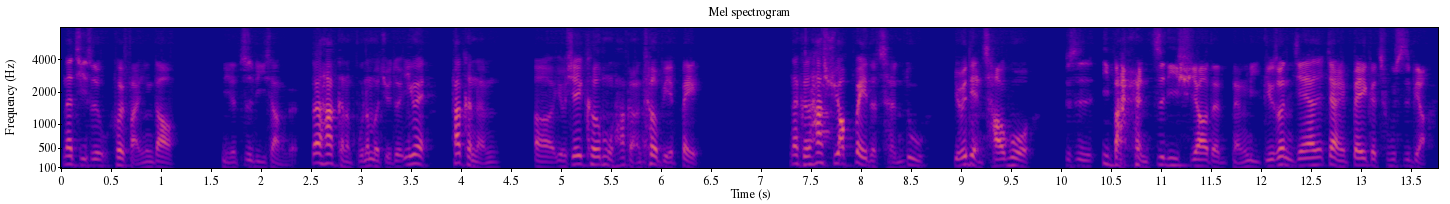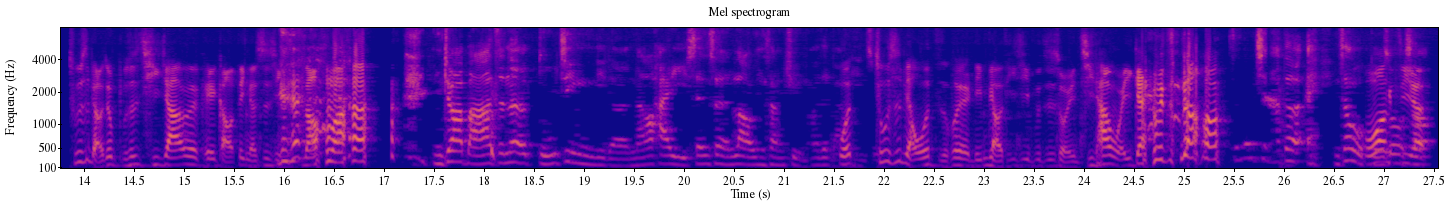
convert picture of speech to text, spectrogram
那其实会反映到你的智力上的，但他可能不那么绝对，因为他可能呃有些科目他可能特别背，那可是他需要背的程度有一点超过。就是一般人智力需要的能力，比如说你今天叫你背一个出师表，出师表就不是七加二可以搞定的事情，你知道吗？你就要把它真的读进你的脑海里，深深的烙印上去，然后再把它。我出师表我只会临表提气不知所云，其他我应该不知道。真的假的？哎、欸，你知道我国中的时候，我忘记了，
